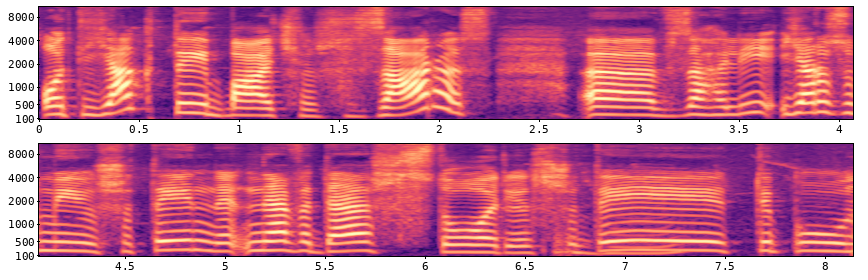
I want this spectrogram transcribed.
от як ти бачиш зараз. Е, взагалі, я розумію, що ти не, не ведеш сторіс, що ти, типу,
